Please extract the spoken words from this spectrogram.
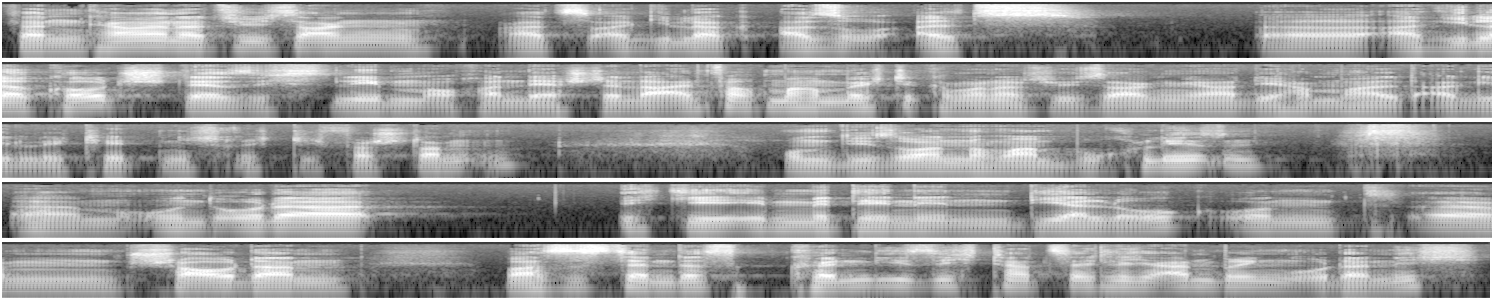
Dann kann man natürlich sagen, als agiler, also als äh, agiler Coach, der sich das Leben auch an der Stelle einfach machen möchte, kann man natürlich sagen, ja, die haben halt Agilität nicht richtig verstanden und die sollen nochmal ein Buch lesen. Ähm, und oder ich gehe eben mit denen in einen Dialog und ähm, schaue dann, was ist denn das? Können die sich tatsächlich anbringen oder nicht?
